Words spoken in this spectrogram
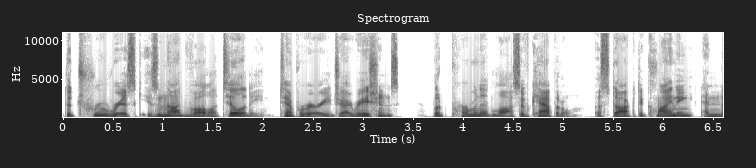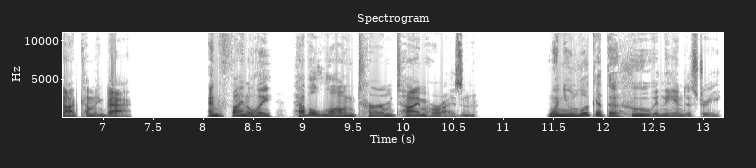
The true risk is not volatility, temporary gyrations, but permanent loss of capital, a stock declining and not coming back. And finally, have a long term time horizon. When you look at the who in the industry,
